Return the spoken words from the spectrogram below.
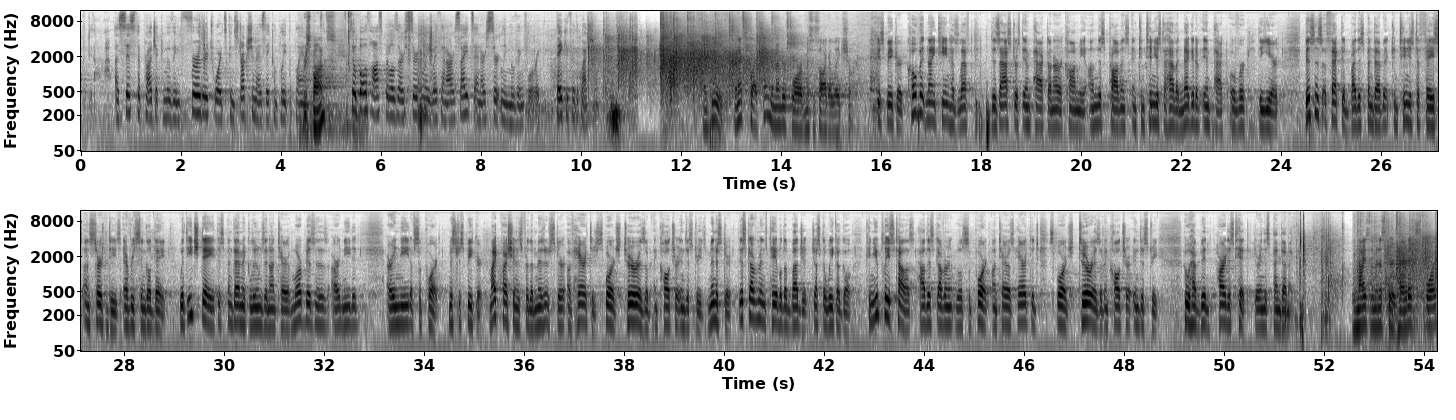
assist the project moving further towards construction as they complete the plan. Response? So both hospitals are certainly within our sights and are certainly moving forward. Thank you for the question. Thank you. The next question, the member for Mississauga Lakeshore. Speaker. COVID-19 has left disastrous impact on our economy, on this province, and continues to have a negative impact over the year. Business affected by this pandemic continues to face uncertainties every single day. With each day this pandemic looms in Ontario, more businesses are needed are in need of support. Mr. Speaker, my question is for the Minister of Heritage, Sports, Tourism and Culture Industries. Minister, this government tabled a budget just a week ago. Can you please tell us how this government will support Ontario's heritage, sports, tourism and culture industry, who have been hardest hit during this pandemic? Recognize the Minister of Heritage, Sport,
